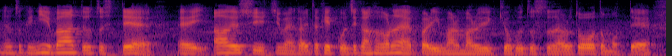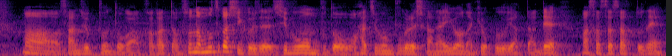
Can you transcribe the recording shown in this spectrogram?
らの時にバーって移して、えーああよし1枚書いた結構時間かかるな。やっぱり丸々1曲写すとなるとと思って。まあ30分とかかかった。そんな難しい曲で四分音符と8分音符ぐらいしかないような曲やったんで、まあ、さささっとね。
